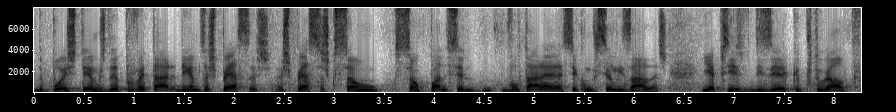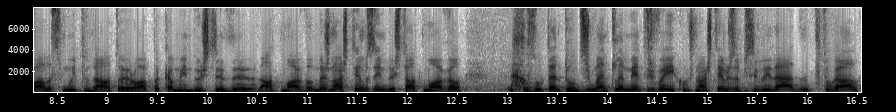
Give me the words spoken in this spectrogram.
Depois temos de aproveitar, digamos, as peças, as peças que são, que são podem ser voltar a, a, ser comercializadas. E é preciso dizer que Portugal fala-se muito da Auto Europa, que é uma indústria de, de automóvel, mas nós temos a indústria automóvel resultante do desmantelamento dos veículos. Nós temos a possibilidade de Portugal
